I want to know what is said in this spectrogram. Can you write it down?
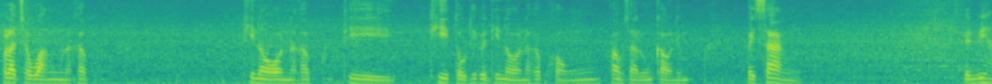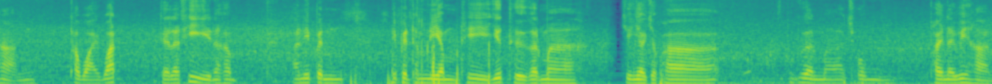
พระราชวังนะครับ ที่นอนนะครับที่ที่ตรงที่เป็นที่นอนนะครับ ของพระมหาสารหลวงเก่าเนี่ยไปสร้าง เป็นวิหารถวายวัดแต่ละที่นะครับ อันนี้เป็นนี่เป็นธรรมเนียมที่ยึดถือกันมา จึงอยากจะพาเพื่อนมาชมภายในวิหาร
